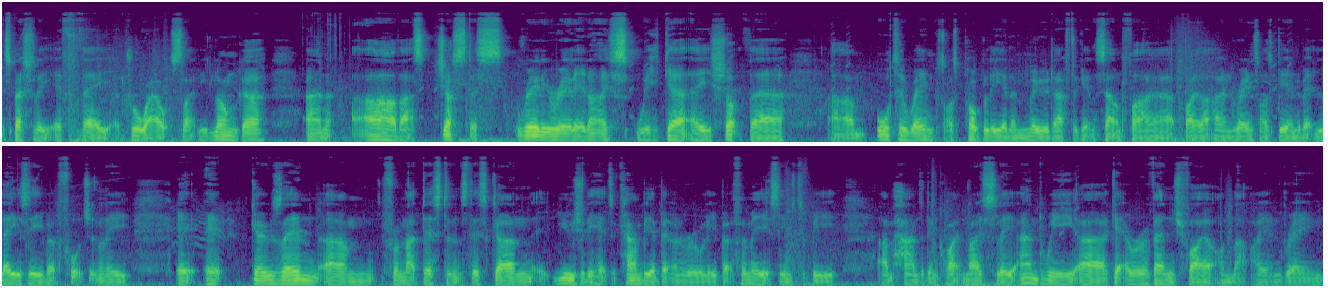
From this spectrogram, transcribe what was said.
especially if they draw out slightly longer. And ah, that's justice. Really, really nice. We get a shot there. Um, auto aim because I was probably in a mood after getting set on fire by that iron rain, so I was being a bit lazy. But fortunately, it, it goes in um, from that distance. This gun it usually hits. It can be a bit unruly, but for me, it seems to be um, handed in quite nicely. And we uh, get a revenge fire on that Iron Rain.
